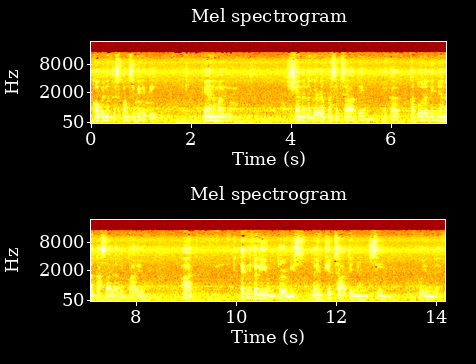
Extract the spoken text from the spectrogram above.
covenant responsibility. Kaya naman siya na nagre-represent sa atin. Eh, katulad din niya, nagkasala rin tayo. At technically yung term is na-impute sa atin yung sin o yung death.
